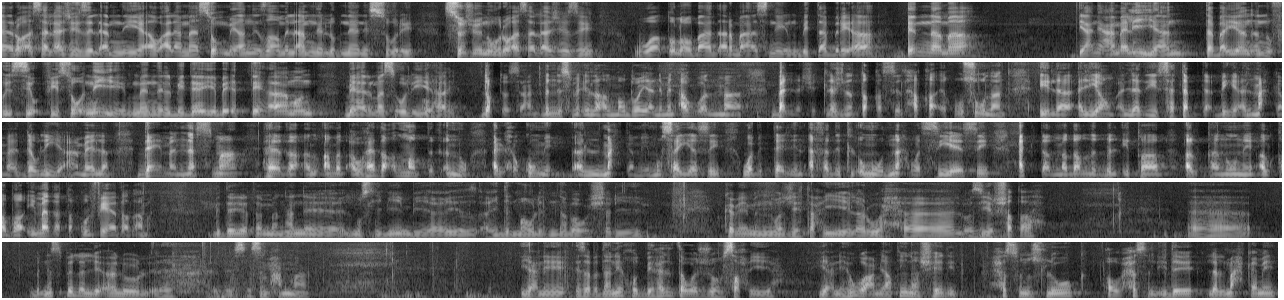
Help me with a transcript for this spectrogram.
رؤساء الأجهزة الأمنية أو على ما سمي النظام الأمني اللبناني السوري سجنوا رؤساء الأجهزة وطلعوا بعد أربع سنين بتبرئة. إنما يعني عمليا تبين أنه في سوء نية من البداية باتهامهم بهالمسؤولية هاي. دكتور سعد بالنسبة إلى هالموضوع يعني من أول ما بلشت لجنة تقصي الحقائق وصولا إلى اليوم الذي ستبدأ به المحكمة الدولية أعمالها دائما نسمع هذا الأمر أو هذا المنطق إنه الحكومة المحكمة مسيسة وبالتالي اخذت الأمور نحو السياسي أكثر ما ظلت بالإطار القانوني القضائي. ماذا تقول في هذا الأمر؟ بداية بنهني المسلمين بعيد المولد النبوي الشريف. وكمان بنوجه تحية لروح آه، الوزير شطح. آه، بالنسبة للي قالوا الأستاذ محمد يعني إذا بدنا ناخذ بهالتوجه صحيح يعني هو عم يعطينا شهادة حسن سلوك أو حسن إداء للمحكمة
